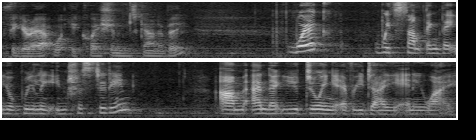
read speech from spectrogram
figure out what your question is going to be? Work with something that you're really interested in um, and that you're doing every day anyway.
